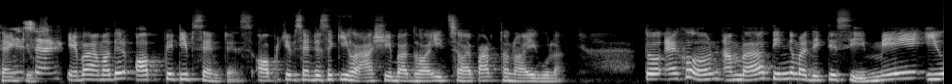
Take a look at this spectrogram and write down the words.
Thank you sir. এবার আমাদের অপারেটিভ সেন্টেন্স অপারেটিভ সেন্টেন্সে কি হয়? আশীর্বাদ হয় ইচ্ছা হয় প্রার্থনা হয় এগুলা। তো এখন আমরা তিন নম্বর দেখতেছি may you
